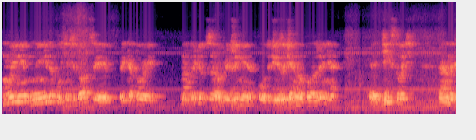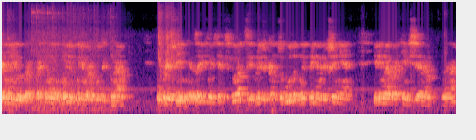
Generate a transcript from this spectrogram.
Мы не допустим ситуации, при которой нам придется в режиме какого-то чрезвычайного положения э, действовать э, накануне выборов. Поэтому мы будем работать на упреждение. В зависимости от ситуации, ближе к концу года мы примем решение, или мы обратимся, э,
